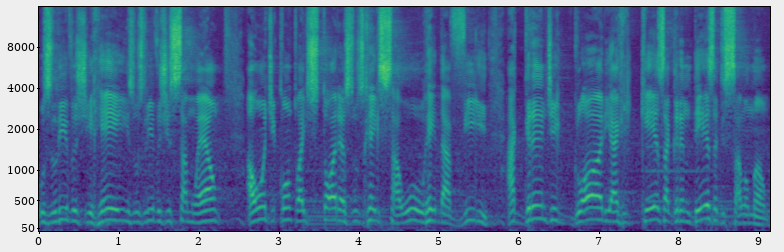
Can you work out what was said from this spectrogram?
os livros de reis, os livros de Samuel, aonde contam as histórias dos reis Saul, o rei Davi, a grande glória, a riqueza, a grandeza de Salomão.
